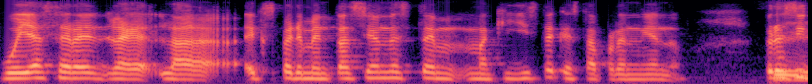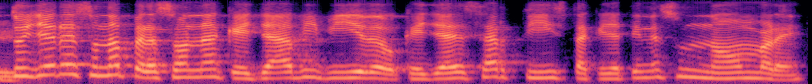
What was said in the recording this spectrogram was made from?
voy a hacer la, la experimentación de este maquillista que está aprendiendo. Pero Sí. si tú ya eres una persona que ya ha vivido, que ya es artista, que ya tienes un nombre,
